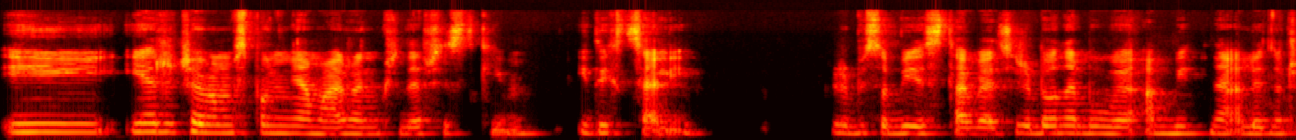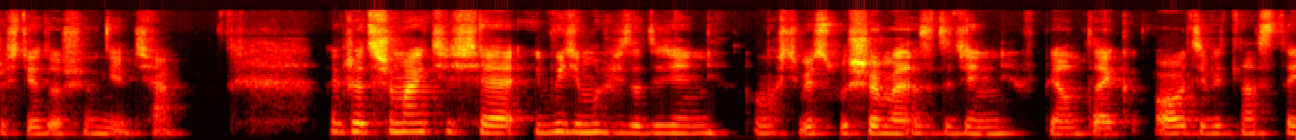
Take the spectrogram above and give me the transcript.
I ja życzę Wam spełnienia marzeń przede wszystkim i tych celi żeby sobie je stawiać, żeby one były ambitne, ale jednocześnie do osiągnięcia. Także trzymajcie się i widzimy się za tydzień, właściwie słyszymy za tydzień w piątek o 19.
